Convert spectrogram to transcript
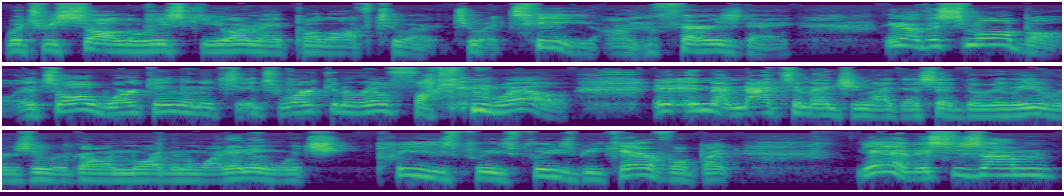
which we saw Luis Guillorme pull off to a to a T on Thursday you know, the small ball. It's all working and it's it's working real fucking well. And not to mention, like I said, the relievers who are going more than one inning, which please, please, please be careful. But yeah, this is um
